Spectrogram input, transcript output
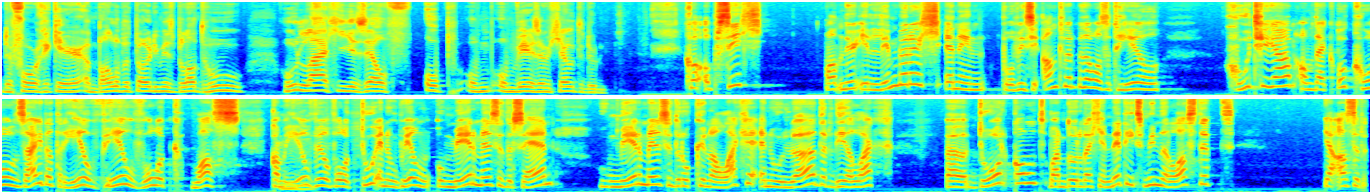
de vorige keer een bal op het podium is beland. Hoe, hoe laat je jezelf op om, om weer zo'n show te doen? Goh, op zich, want nu in Limburg en in provincie Antwerpen, dat was het heel goed gegaan, omdat ik ook gewoon zag dat er heel veel volk was. Er kwam heel veel volk toe en hoe, veel- hoe meer mensen er zijn, hoe meer mensen er ook kunnen lachen en hoe luider die lach eh, doorkomt, waardoor dat je net iets minder last hebt. Ja, als er,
